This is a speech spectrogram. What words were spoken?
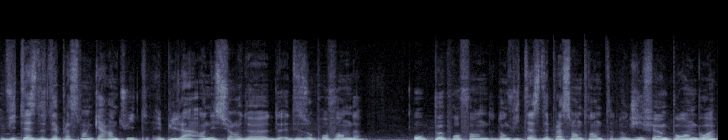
vitesse de déplacement 48. Et puis là, on est sur des eaux profondes. Eaux peu profondes. Donc vitesse de déplacement 30. Donc j'ai fait un pont en bois.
